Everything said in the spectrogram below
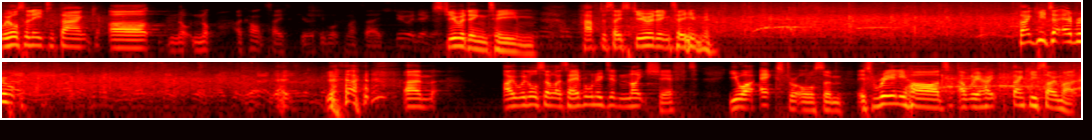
we also need to thank our. No, no, I can't say security. What can I say? Stewarding. Stewarding team. Have to say stewarding team. Thank you to everyone. um, I would also like to say everyone who did a night shift, you are extra awesome. It's really hard, and we hope. Thank you so much.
